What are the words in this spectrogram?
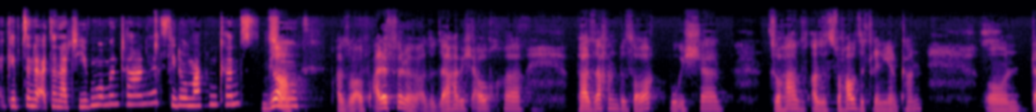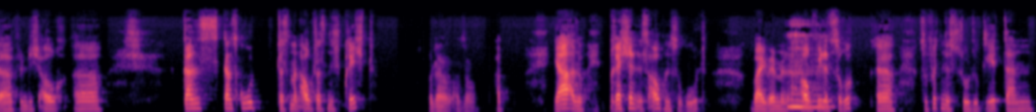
Gibt es denn da Alternativen momentan jetzt, die du machen kannst? Ja, also auf alle Fälle. Also da habe ich auch ein äh, paar Sachen besorgt, wo ich äh, zu, Hause, also zu Hause trainieren kann. Und da finde ich auch äh, ganz, ganz gut, dass man auch das nicht bricht. Oder also. Ja, also brechen ist auch nicht so gut. Weil wenn man mhm. auch wieder zurück äh, zu Fitnessstudio geht, dann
